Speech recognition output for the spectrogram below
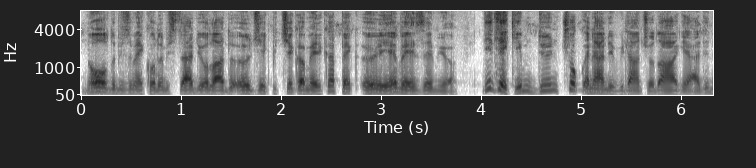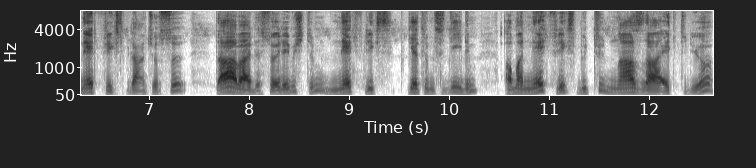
Ne oldu bizim ekonomistler diyorlardı ölecek bitecek Amerika pek öyleye benzemiyor. Nitekim dün çok önemli bir bilanço daha geldi. Netflix bilançosu. Daha evvel de söylemiştim Netflix yatırımcısı değilim ama Netflix bütün Nasdaq'ı etkiliyor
